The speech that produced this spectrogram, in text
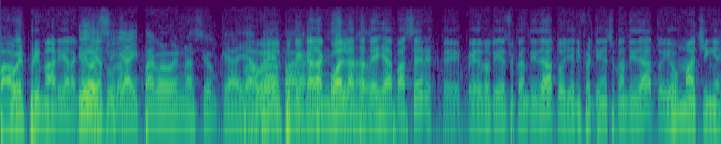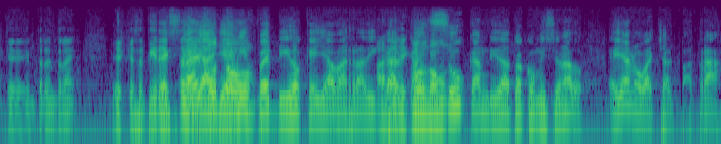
Va a haber primaria la Digo, candidatura. si ya hay para gobernación que haya Va a haber, porque cada cual la estrategia va a ser, este, Pedro tiene su candidato, Jennifer tiene su candidato, y es un matching, el que entra, entra, el que se tira Es que extra ya Jennifer dijo que ella va a radicar, A radicar con, con- su candidato a comisionado. Ella no va a echar para atrás.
